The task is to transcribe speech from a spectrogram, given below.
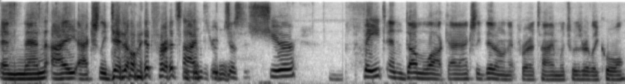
and then I actually did own it for a time through just sheer fate and dumb luck. I actually did own it for a time, which was really cool.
